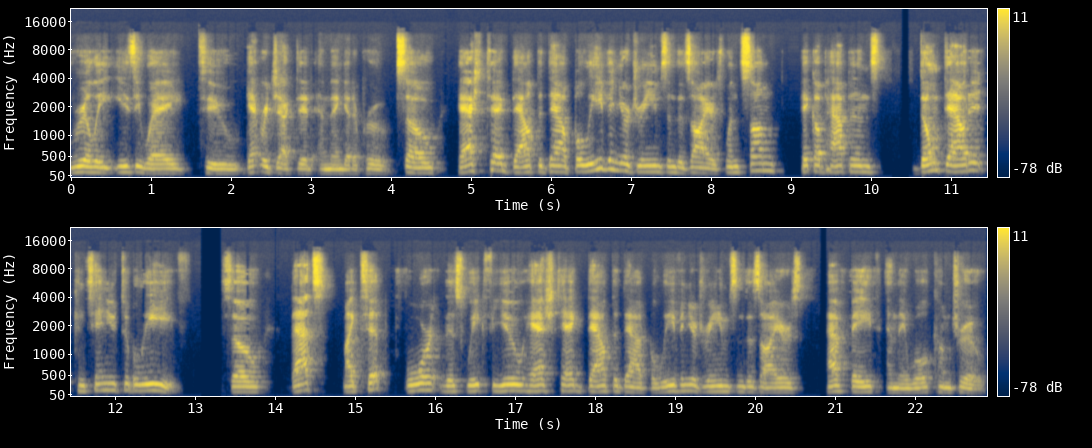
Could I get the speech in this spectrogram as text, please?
really easy way to get rejected and then get approved. So Hashtag doubt the doubt. Believe in your dreams and desires. When some hiccup happens, don't doubt it. Continue to believe. So that's my tip for this week for you. Hashtag doubt the doubt. Believe in your dreams and desires. Have faith, and they will come true.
